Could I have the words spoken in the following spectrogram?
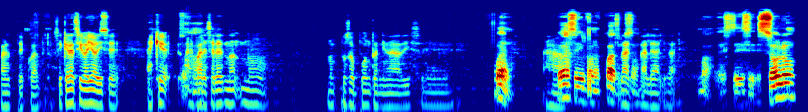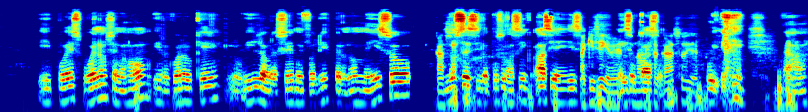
Parte 4. Si quieres sigo yo, dice. Es que al parecer no, no, no puso puntos ni nada, dice. Bueno, Ajá. voy a seguir con las cuatro. Dale, son. dale, dale, dale. Va, este dice, solo. Y pues bueno, se enojó y recuerdo que lo vi, lo abracé muy feliz, pero no me hizo, Caso. no sé si lo puso las 5. Ah, sí, ahí dice. Aquí sigue, hizo no me hizo caso. caso y Uy. Ajá.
